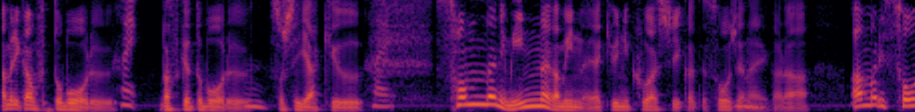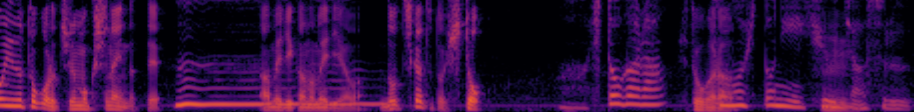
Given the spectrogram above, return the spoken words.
アメリカンフットボール、はい。バスケットボール、うん。そして野球。はい。そんなにみんながみんな野球に詳しいかってそうじゃないから、あんまりそういうところ注目しないんだってアメリカのメディアは。どっちかというと人。あ人柄？人柄。その人にフューチャーする、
